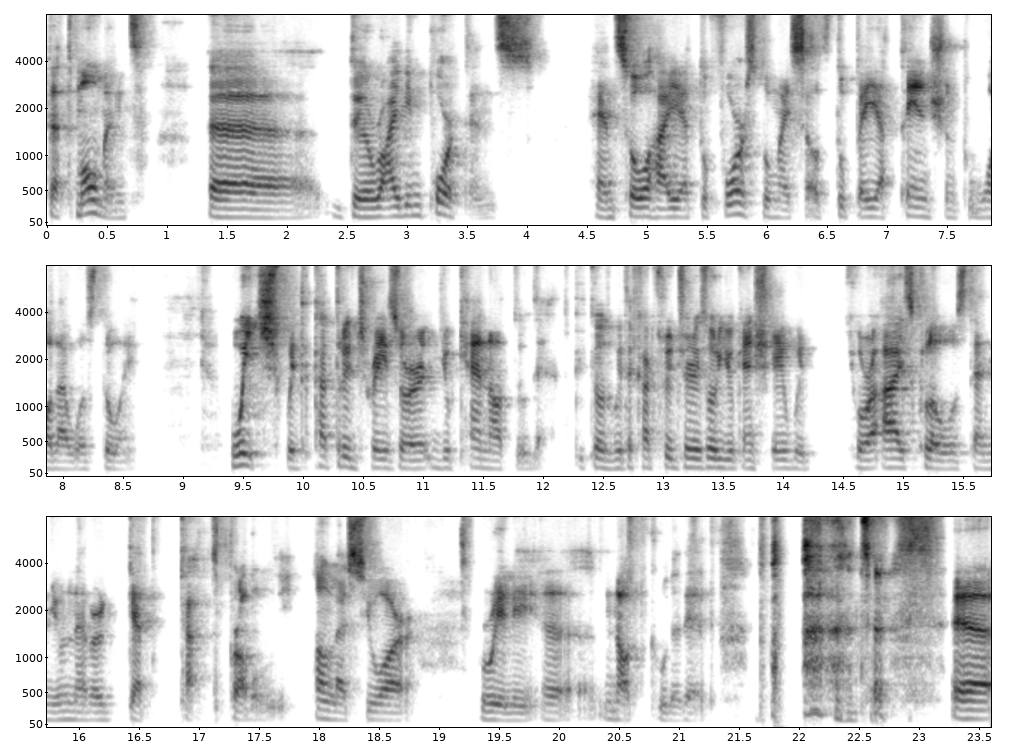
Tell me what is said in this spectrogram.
that moment uh, the right importance. And so i had to force to myself to pay attention to what i was doing which with cartridge razor you cannot do that because with the cartridge razor you can shave with your eyes closed and you'll never get cut probably unless you are really uh, not good at it. But, uh,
